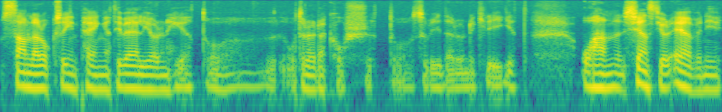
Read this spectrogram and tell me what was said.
samlar också in pengar till välgörenhet och åt Röda Korset och så vidare under kriget. Och han tjänstgör även i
